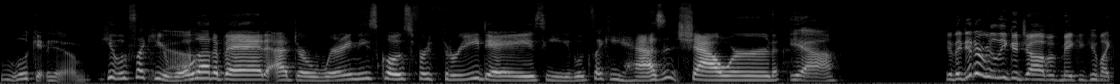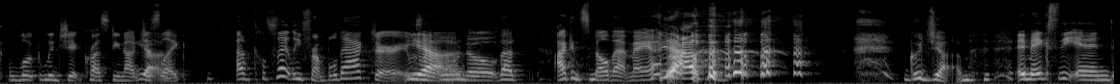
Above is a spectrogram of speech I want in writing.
look at him. He looks like he Yeah. rolled out of bed after wearing these clothes for three days. He looks like he hasn't showered. Yeah. Yeah, they did a really good job of making him like look legit crusty, not just Yeah. like a slightly frumpled actor. It was Yeah. like, oh no, that I can smell that man. Yeah. Good job. It makes the end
